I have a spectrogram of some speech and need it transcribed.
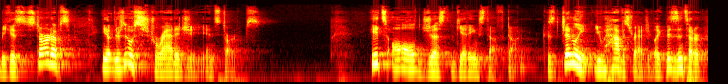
Because startups, you know, there's no strategy in startups. It's all just getting stuff done. Because generally, you have a strategy. Like Business Insider,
